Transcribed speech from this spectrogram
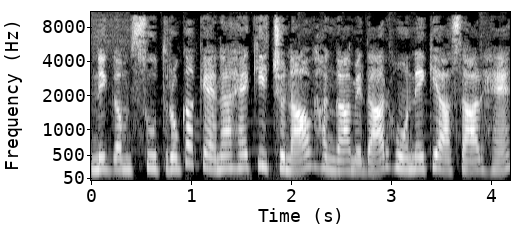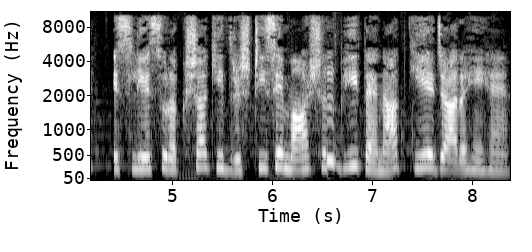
निगम सूत्रों का कहना है कि चुनाव हंगामेदार होने के आसार हैं, इसलिए सुरक्षा की दृष्टि से मार्शल भी तैनात किए जा रहे हैं।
